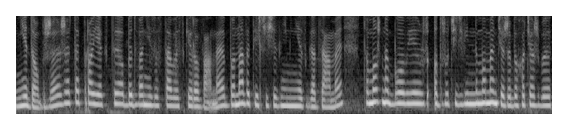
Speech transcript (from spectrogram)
niedobrze, że te projekty obydwa nie zostały skierowane, bo nawet jeśli się z nimi nie zgadzamy, to można było je już odrzucić w innym momencie, żeby chociażby,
